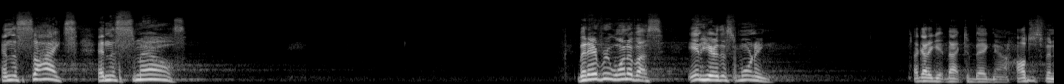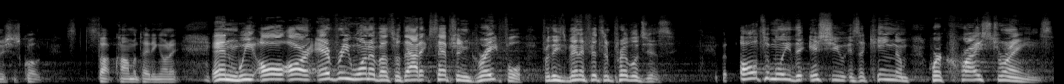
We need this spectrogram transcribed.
and the sights and the smells. But every one of us in here this morning, I got to get back to Beg now. I'll just finish this quote. Stop commentating on it. And we all are, every one of us without exception, grateful for these benefits and privileges. But ultimately, the issue is a kingdom where Christ reigns.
